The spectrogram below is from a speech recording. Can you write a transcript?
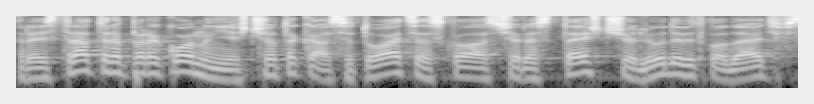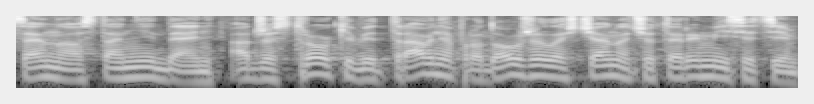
Реєстратори переконані, що така ситуація склалась через те, що люди відкладають все на останній день, адже строки від травня продовжили ще на 4 місяці.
